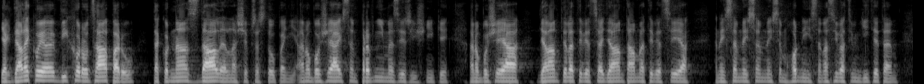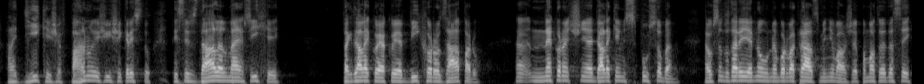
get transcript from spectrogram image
Jak daleko je východ od západu, tak od nás zdálil naše přestoupení. Ano, Bože, já jsem první mezi říšníky. Ano, Bože, já dělám tyhle ty věci a dělám tamhle ty věci a, a nejsem, nejsem, nejsem hodný se nazývat tvým dítětem, ale díky, že v Pánu Ježíši Kristu ty jsi vzdálil mé hříchy tak daleko, jako je východ od západu. Eh, nekonečně dalekým způsobem. Já už jsem to tady jednou nebo dvakrát zmiňoval, že pamatujete si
